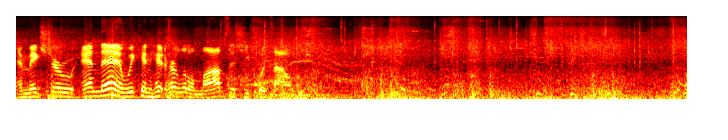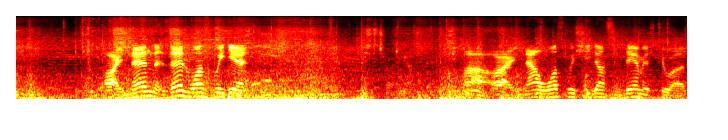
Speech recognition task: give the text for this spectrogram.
And make sure, and then we can hit her little mobs that she puts out. Alright, then, then once we get, ah, alright, now once we, she done some damage to us,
